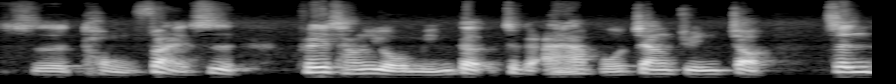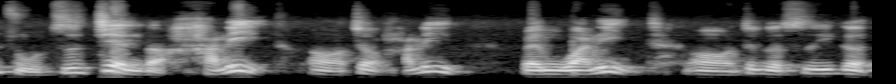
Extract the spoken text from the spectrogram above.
是统帅是非常有名的这个阿拉伯将军，叫真主之剑的哈利哦，叫哈利本瓦利哦。这个是一个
